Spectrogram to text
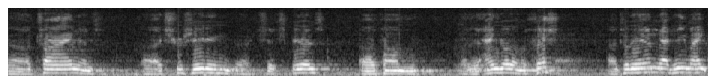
uh, trying and uh, excruciating uh, experience uh, from the angle of the flesh to the end that he might,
